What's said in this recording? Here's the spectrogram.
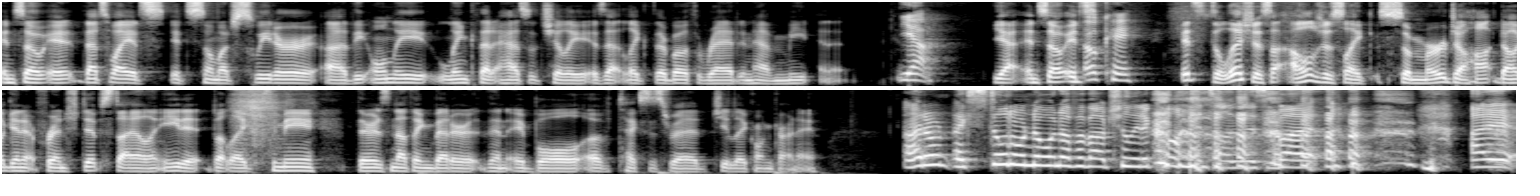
And so it, that's why it's it's so much sweeter. Uh, the only link that it has with chili is that like they're both red and have meat in it. Yeah. Yeah, and so it's Okay. it's delicious. I'll just like submerge a hot dog in it French dip style and eat it. But like to me, there's nothing better than a bowl of Texas red chile con carne. I don't. I still don't know enough about chili to comment on this, but I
